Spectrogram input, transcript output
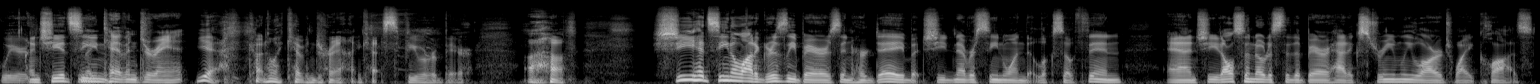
Weird. And she had seen. like Kevin Durant. Yeah, kind of like Kevin Durant, I guess, if you were a bear. Um, she had seen a lot of grizzly bears in her day, but she'd never seen one that looked so thin. And she'd also noticed that the bear had extremely large white claws.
